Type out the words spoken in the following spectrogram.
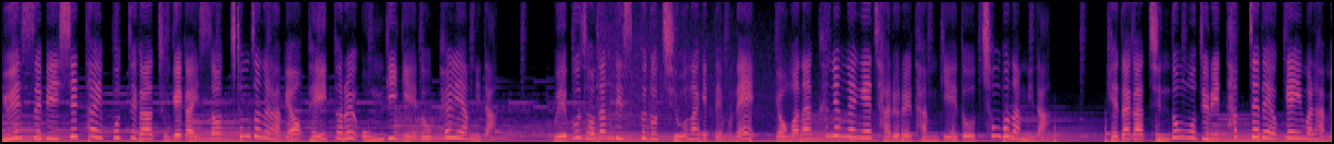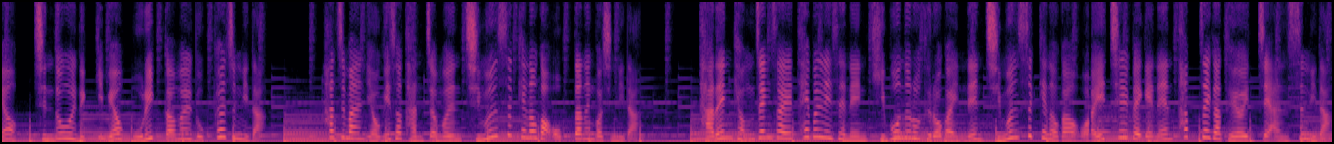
USB-C 타입 포트가 두 개가 있어 충전을 하며 데이터를 옮기기에도 편리합니다. 외부 저장 디스크도 지원하기 때문에 영화나 큰 용량의 자료를 담기에도 충분합니다. 게다가 진동 모듈이 탑재되어 게임을 하며 진동을 느끼며 몰입감을 높여줍니다. 하지만 여기서 단점은 지문 스캐너가 없다는 것입니다. 다른 경쟁사의 태블릿에는 기본으로 들어가 있는 지문 스캐너가 Y700에는 탑재가 되어 있지 않습니다.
